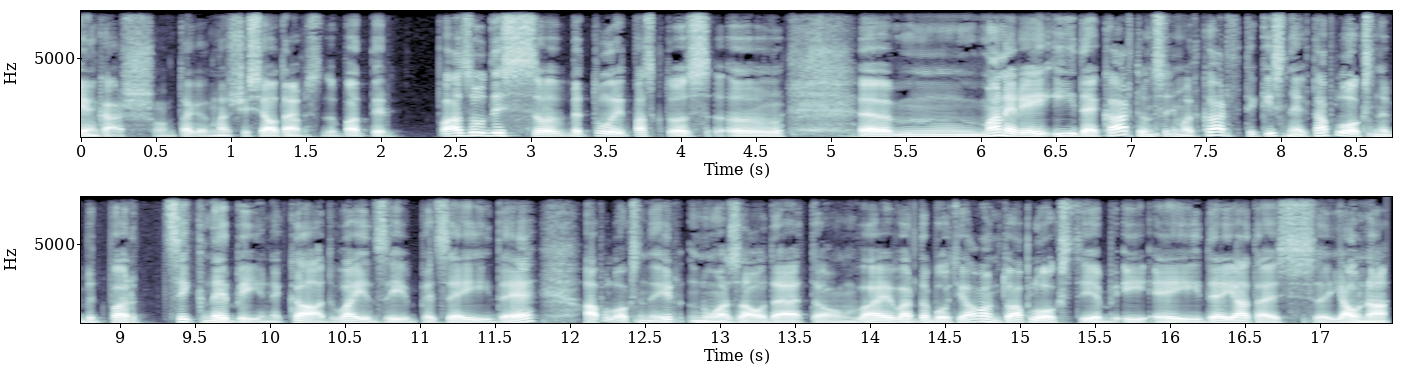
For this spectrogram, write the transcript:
vienkāršs, un tagad man šis jautājums nu, pat ir pazudis, bet tūlīt paskatos. Uh, um, man ir ID karte, un saņemot karti, tika izsniegta aploksne, bet par cik nebija nekādu vajadzību pēc EID, aploksne ir nozaudēta. Vai var dabūt jaunu aploksni, jeb EID jātaisa jaunā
